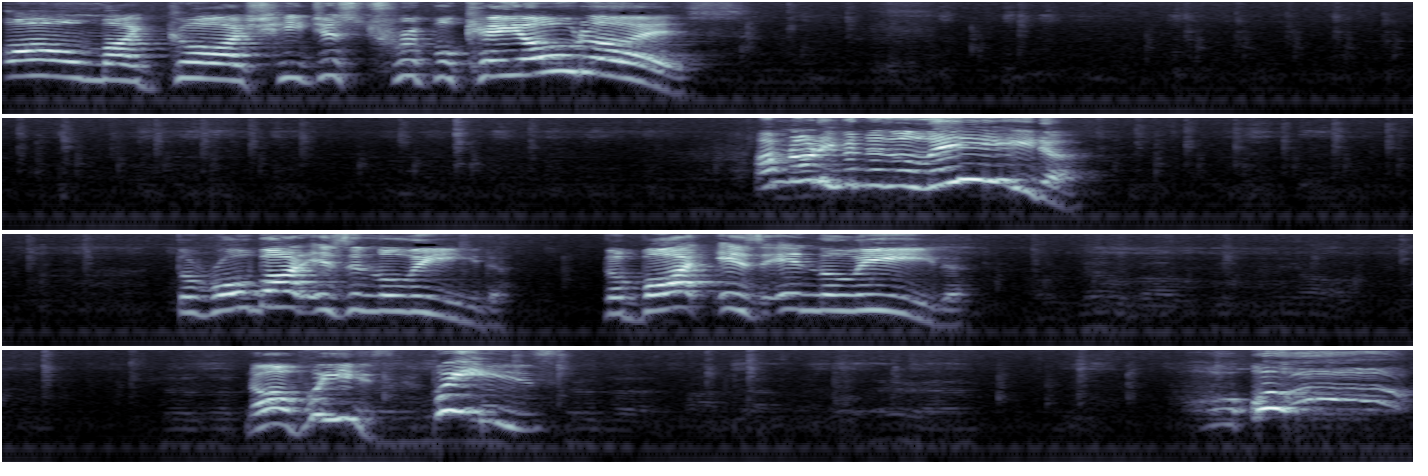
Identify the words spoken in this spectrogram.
Oh my gosh, he just triple KO'd us! Even in the lead. The robot is in the lead. The bot is in the lead. No, please, please. Oh,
